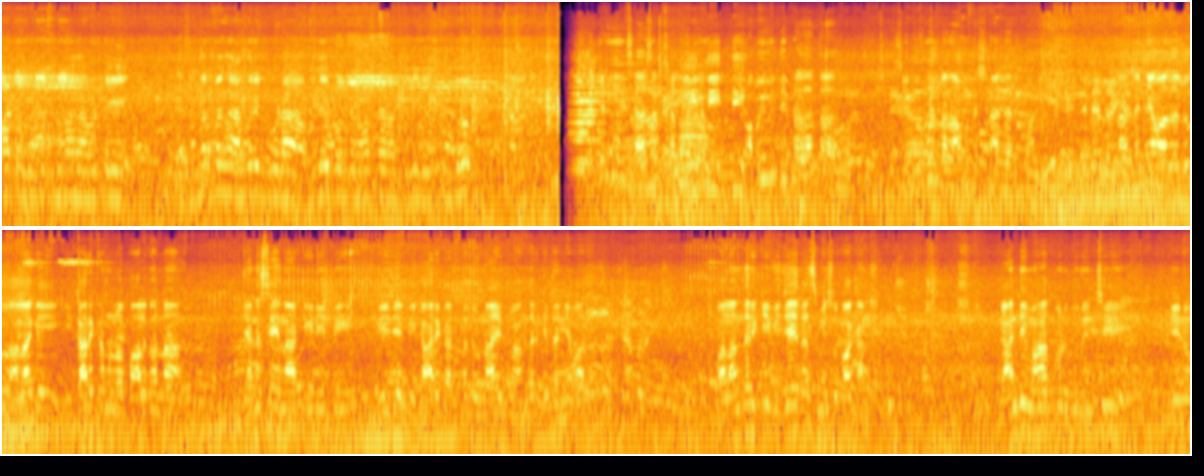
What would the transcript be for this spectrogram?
బాటలో నడుస్తున్నాం కాబట్టి ఈ సందర్భంగా అందరికీ కూడా హృదయపూర్వక నమస్కారం తెలియజేసుకుంటూ అక్కడికి శాసనసభ అభివృద్ధి ప్రదాత శ్రీ గురుగుండ రామకృష్ణ గారికి ధన్యవాదాలు. అలాగే ఈ కార్యక్రమంలో పాల్గొన్న జనసేన టీడీపీ బీజేపీ కార్యకర్తలు నాయకులు అందరికీ ధన్యవాదాలు. వాళ్ళందరికీ విజయదశమి శుభాకాంక్షలు. గాంధీ మహాత్ముడి గురించి నేను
